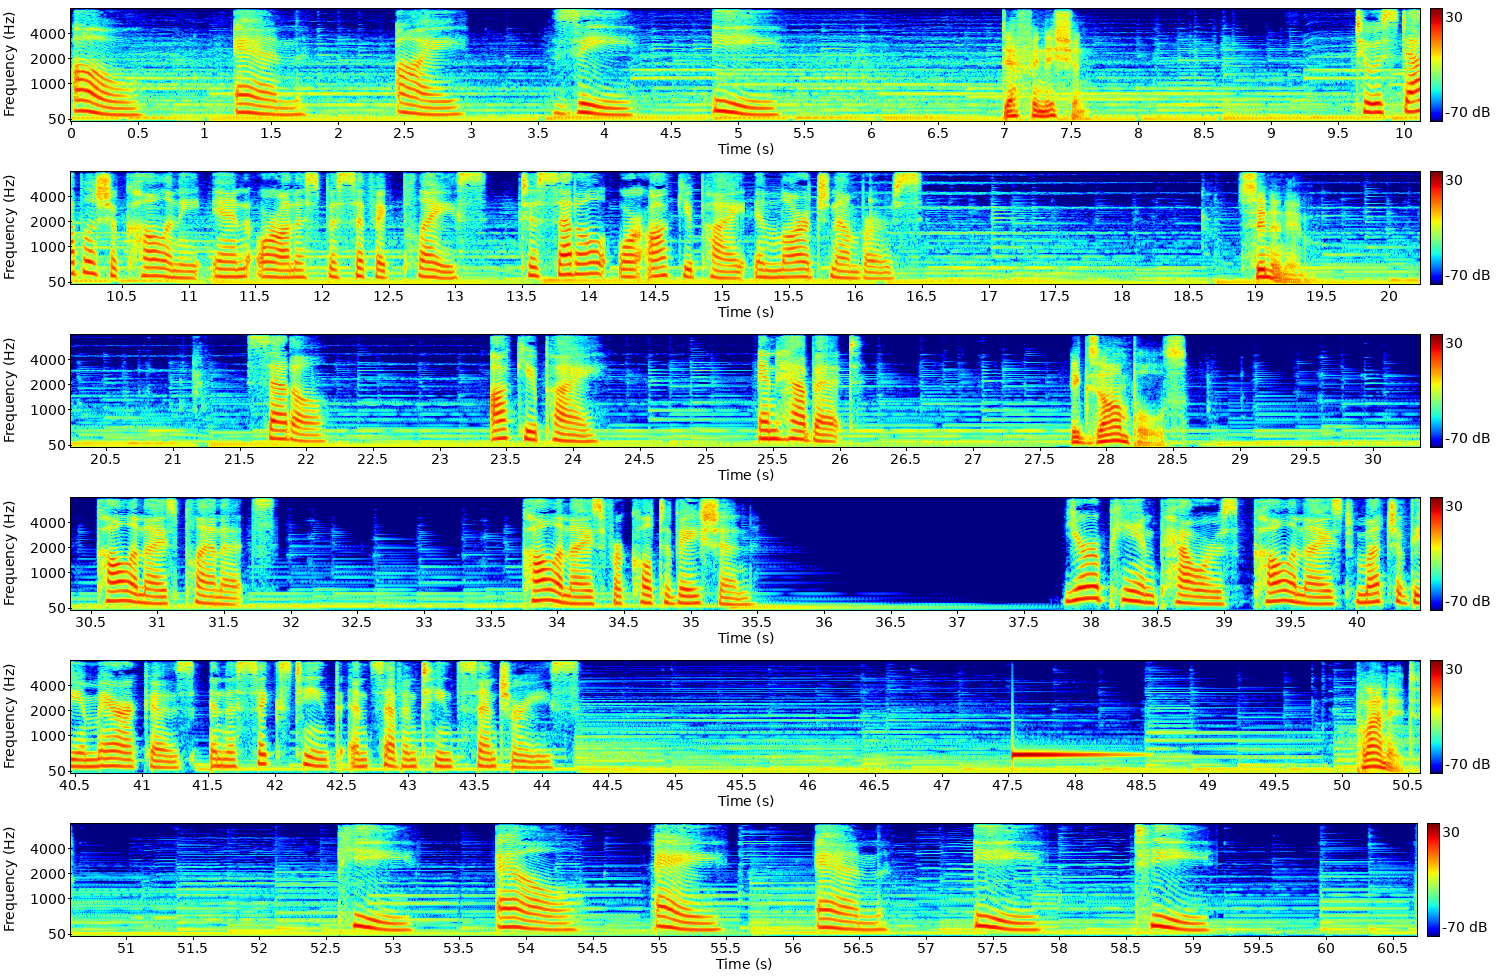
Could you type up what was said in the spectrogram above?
O N I Z E. Definition. To establish a colony in or on a specific place, to settle or occupy in large numbers. Synonym. Settle, Occupy, Inhabit. Examples Colonize planets. Colonize for cultivation. European powers colonized much of the Americas in the 16th and 17th centuries. Planet P L A N E T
